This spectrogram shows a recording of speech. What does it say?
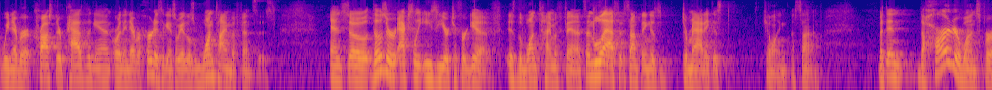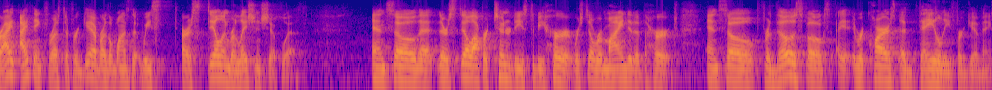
we never cross their paths again, or they never hurt us again. So we have those one time offenses. And so those are actually easier to forgive, is the one time offense, unless it's something as dramatic as killing a son. But then the harder ones for, I, I think, for us to forgive are the ones that we are still in relationship with. And so that there's still opportunities to be hurt. We're still reminded of the hurt. And so for those folks, it requires a daily forgiving,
